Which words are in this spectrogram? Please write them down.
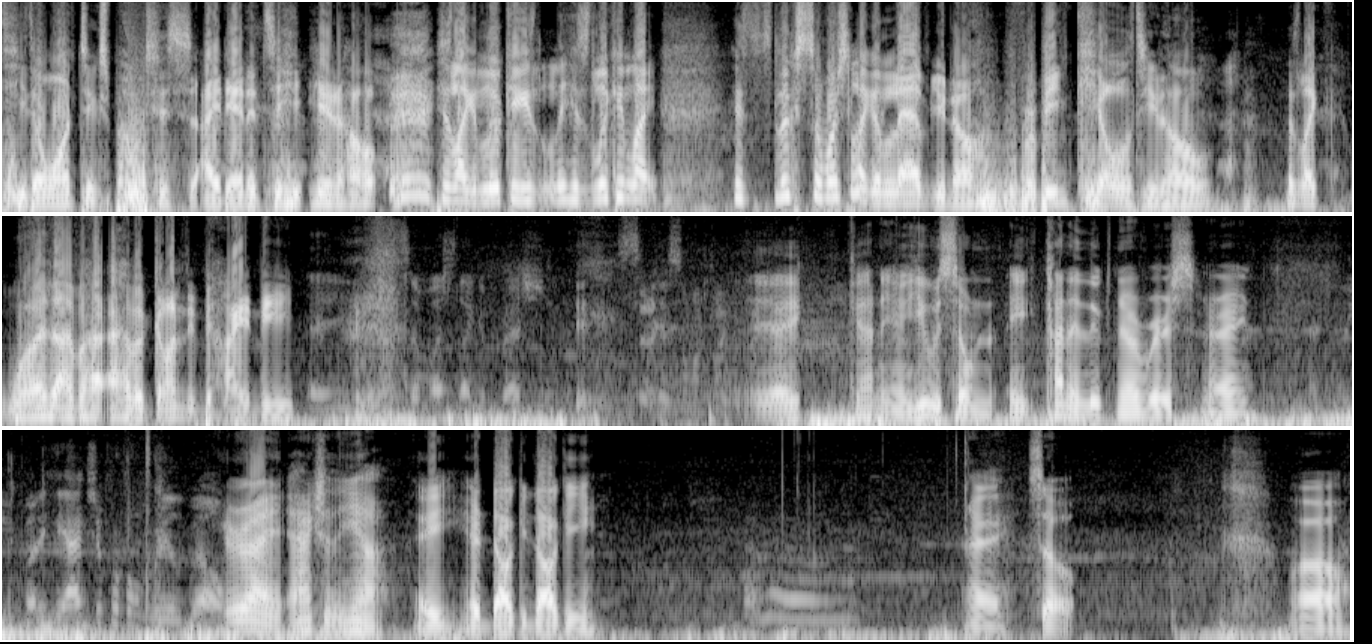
he don't want to expose his identity. You know, he's like looking. He's looking like, he looks so much like a lamb. You know, for being killed. You know, it's like what? I have a, I have a gun behind me. Yeah, he kind of. He was so. He kind of looked nervous, right? but he actually performed really well. Right. Actually, yeah. Hey, here, doggy, doggy. Hey, so. Wow.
